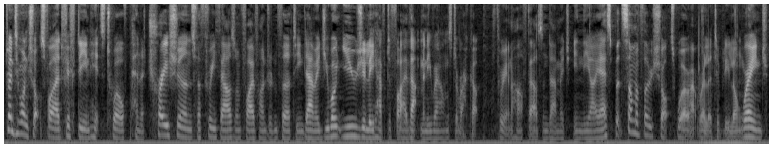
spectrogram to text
21 shots fired, 15 hits, 12 penetrations for 3,513 damage. You won't usually have to fire that many rounds to rack up 3,500 damage in the IS, but some of those shots were at relatively long range.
